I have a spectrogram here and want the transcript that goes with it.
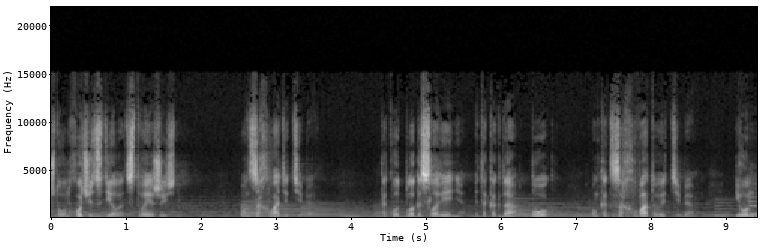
что Он хочет сделать с твоей жизнью. Он захватит тебя. Так вот, благословение – это когда Бог, Он как захватывает тебя, и Он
